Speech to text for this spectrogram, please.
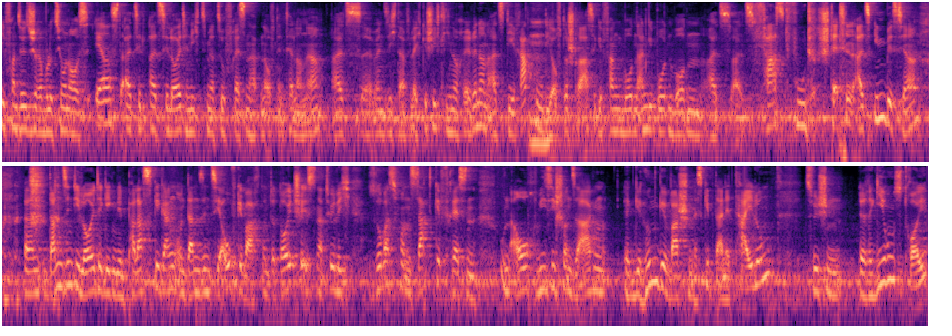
die Französische Revolution aus? Erst, als die, als die Leute nichts mehr zu fressen hatten auf den Tellern. Ja? Als, äh, wenn Sie sich da vielleicht geschichtlich noch erinnern, als die Ratten, mhm. die auf der Straße gefangen wurden, angeboten wurden als, als Fastfood-Stätten, als Imbiss. Ja? Ähm, dann sind die Leute gegen den Palast gegangen und dann sind sie aufgewacht. Und der Deutsche ist natürlich sowas von satt gefressen und auch, wie Sie schon sagen, äh, Gehirn gewaschen. Es gibt eine Teilung zwischen regierungstreu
